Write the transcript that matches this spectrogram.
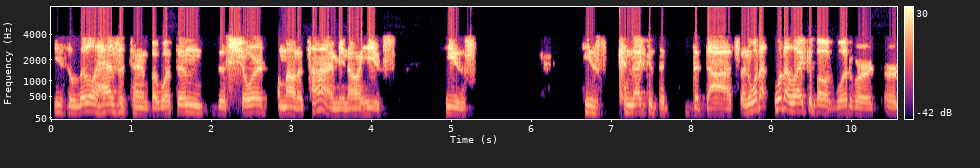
He's a little hesitant, but within this short amount of time, you know, he's he's he's connected the, the dots. And what I, what I like about Woodward or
